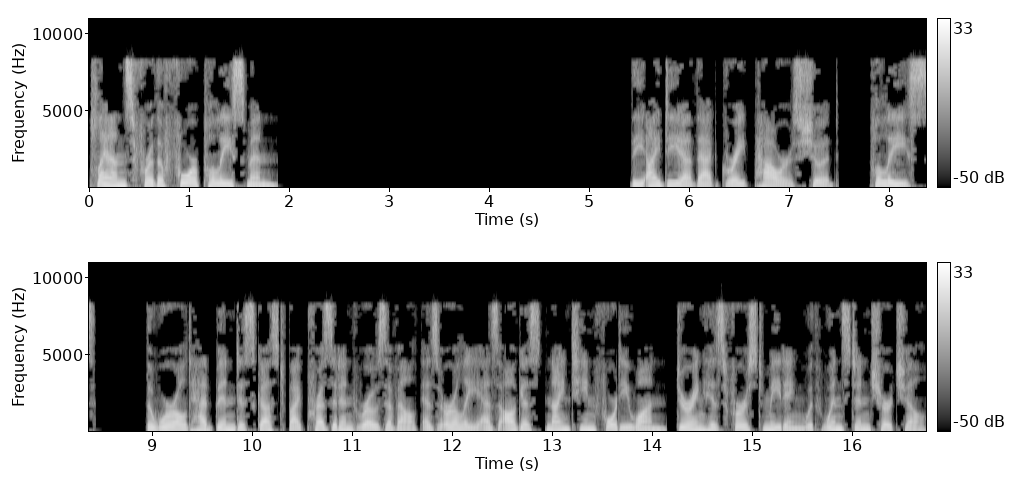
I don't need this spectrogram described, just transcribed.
Plans for the four policemen The idea that great powers should «police» the world had been discussed by President Roosevelt as early as August 1941, during his first meeting with Winston Churchill.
